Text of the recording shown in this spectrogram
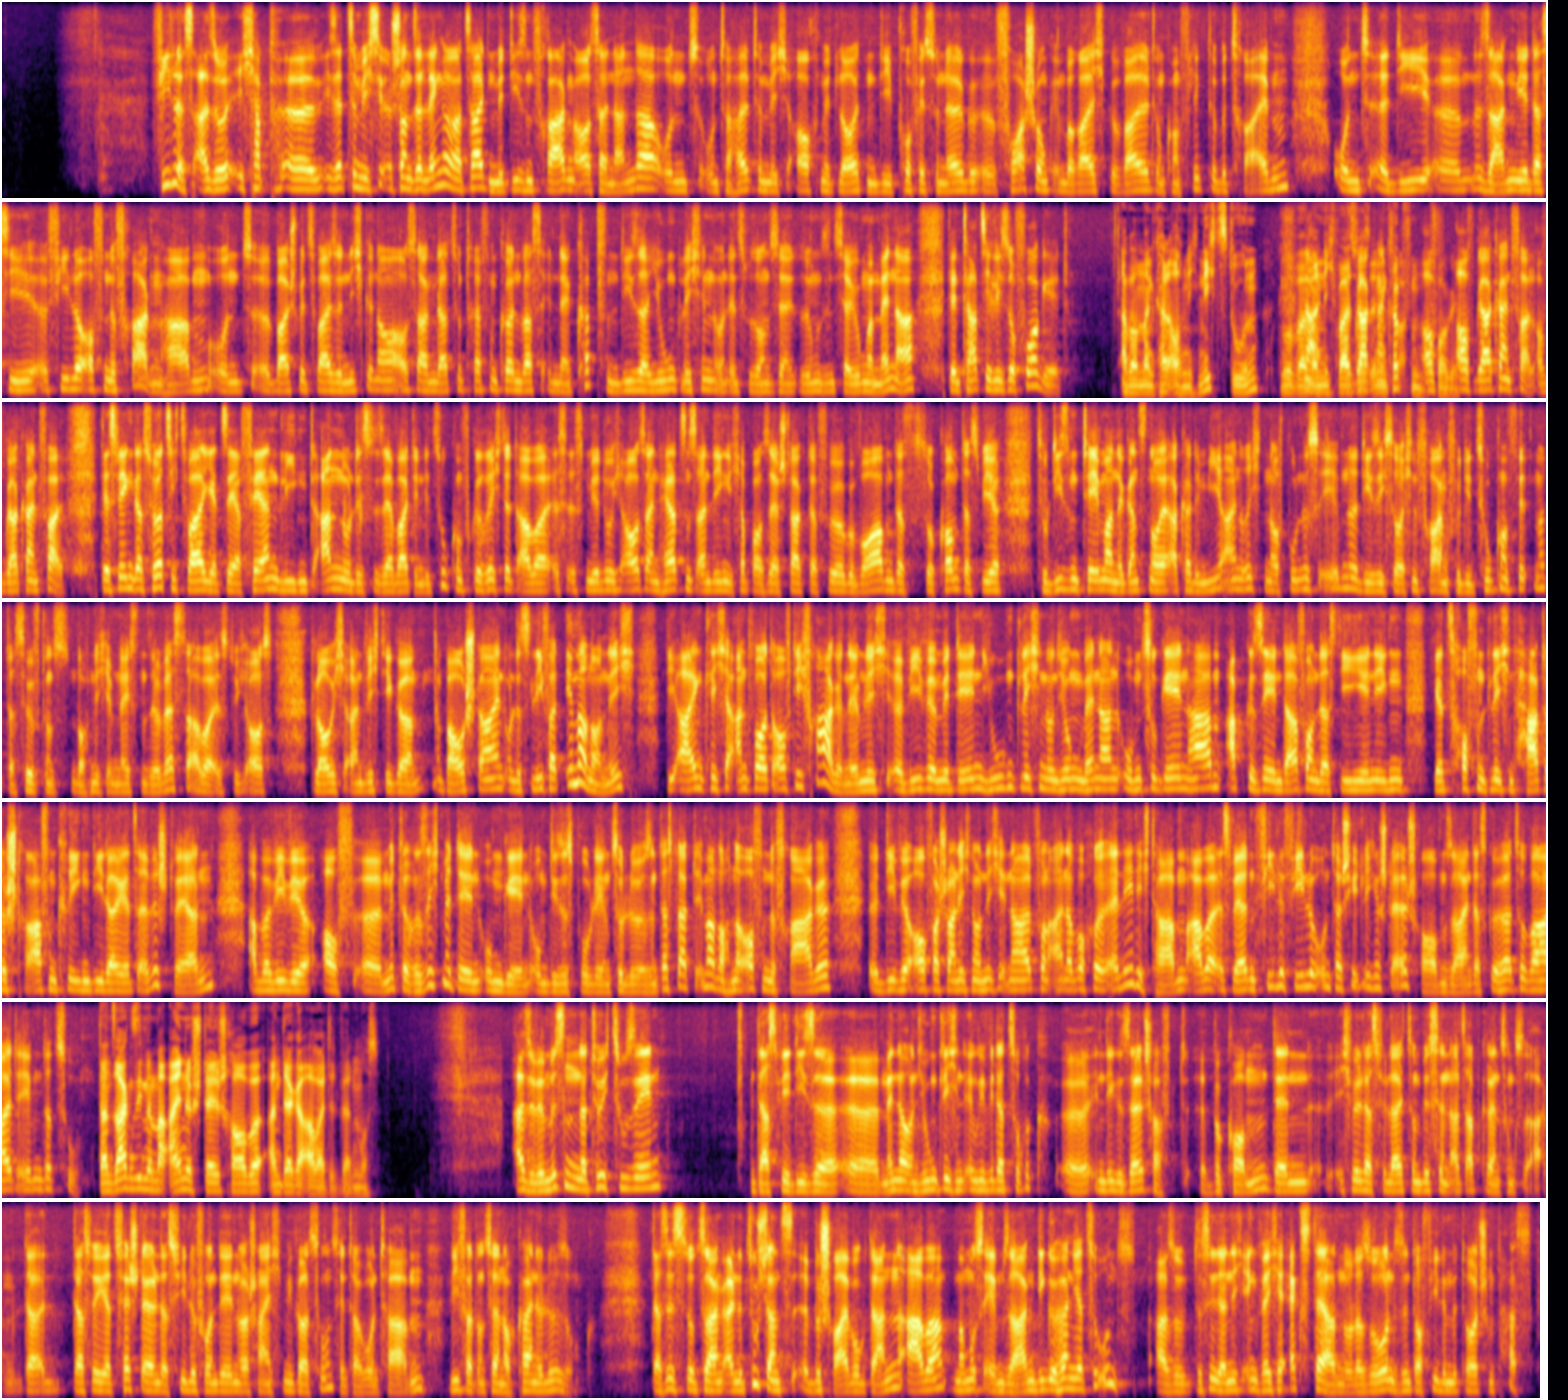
Vieles. Also ich habe, äh, ich setze mich schon seit längerer Zeit mit diesen Fragen auseinander und unterhalte mich auch mit Leuten, die professionell äh, Forschung im Bereich Gewalt und Konflikte betreiben und äh, die äh, sagen mir, dass sie viele offene Fragen haben und äh, beispielsweise nicht genaue Aussagen dazu treffen können, was in den Köpfen dieser Jugendlichen und insbesondere sind es ja junge Männer denn tatsächlich so vorgeht. Aber man kann auch nicht nichts tun, nur weil Nein, man nicht weiß, was in den Köpfen auf, vorgeht. Auf gar keinen Fall, auf gar keinen Fall. Deswegen, das hört sich zwar jetzt sehr fernliegend an und ist sehr weit in die Zukunft gerichtet, aber es ist mir durchaus ein Herzensanliegen. Ich habe auch sehr stark dafür geworben, dass es so kommt, dass wir zu diesem Thema eine ganz neue Akademie einrichten auf Bundesebene, die sich solchen Fragen für die Zukunft widmet. Das hilft uns noch nicht im nächsten Silvester, aber ist durchaus, glaube ich, ein wichtiger Baustein. Und es liefert immer noch nicht die eigentliche Antwort auf die Frage, nämlich äh, wie wir mit den Jugendlichen Jugendlichen und jungen Männern umzugehen haben. Abgesehen davon, dass diejenigen jetzt hoffentlich harte Strafen kriegen, die da jetzt erwischt werden. Aber wie wir auf äh, mittlere Sicht mit denen umgehen, um dieses Problem zu lösen, das bleibt immer noch eine offene Frage, äh, die wir auch wahrscheinlich noch nicht innerhalb von einer Woche erledigt haben. Aber es werden viele, viele unterschiedliche Stellschrauben sein. Das gehört zur Wahrheit eben dazu. Dann sagen Sie mir mal eine Stellschraube, an der gearbeitet werden muss. Also wir müssen natürlich zusehen, dass wir diese äh, Männer und Jugendlichen irgendwie wieder zurück äh, in die Gesellschaft äh, bekommen. Denn ich will das vielleicht so ein bisschen als Abgrenzung sagen. Da, dass wir jetzt feststellen, dass viele von denen wahrscheinlich Migrationshintergrund haben, liefert uns ja noch keine Lösung. Das ist sozusagen eine Zustandsbeschreibung dann, aber man muss eben sagen, die gehören ja zu uns. Also das sind ja nicht irgendwelche externen oder so und es sind auch viele mit deutschem Pass.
